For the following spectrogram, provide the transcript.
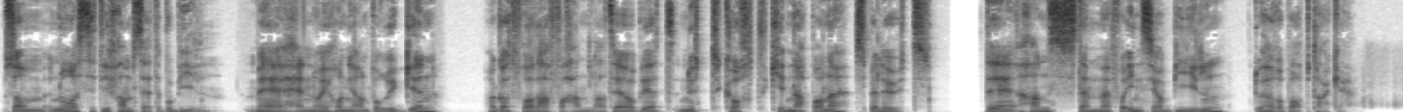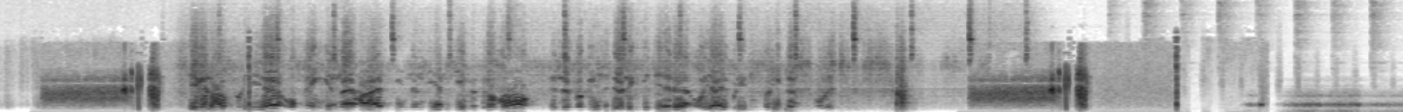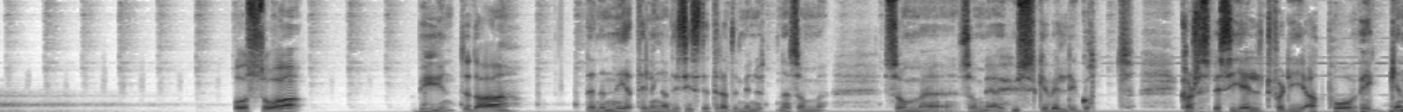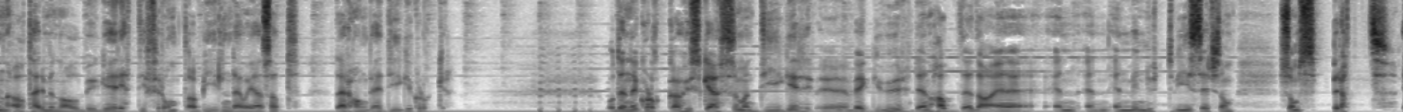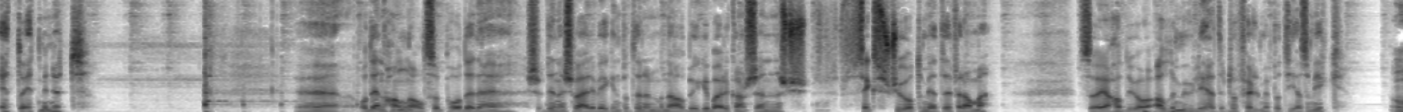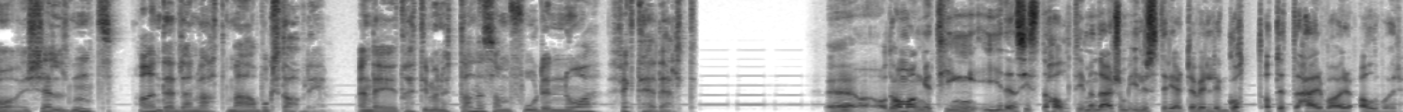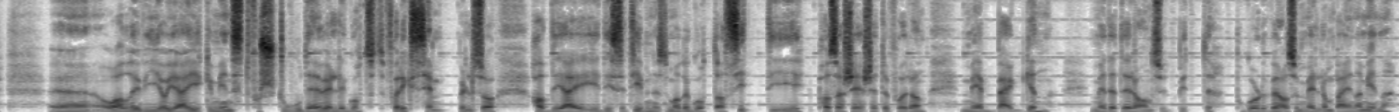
som nå sitter i framsetet på bilen, med henda i håndjern på ryggen, har gått fra å være forhandler til å bli et nytt kort kidnapperne spiller ut. Det er hans stemme fra innsida av bilen du hører på opptaket. Ha flyet og pengene her innen en time fra nå, eller så begynner de å likvidere, og jeg blir den første. Over. Og så begynte da denne nedtellinga de siste 30 minuttene som, som, som, jeg husker veldig godt. Kanskje spesielt fordi at på veggen av terminalbygget rett i front av bilen der hvor jeg satt, der hang det ei diger klokke. Og denne klokka, husker jeg, som en diger eh, veggur, den hadde da eh, en, en, en minuttviser som, som spratt ett og ett minutt. Eh, og den hang altså på denne, denne svære veggen på terminalbygget, bare kanskje en seks, sju, åtte meter fra meg. Så jeg hadde jo alle muligheter til å følge med på tida som gikk. Og sjeldent har en deadline vært mer bokstavelig enn de 30 minuttene som Frode nå fikk tildelt. Uh, og det var mange ting i den siste halvtimen der som illustrerte veldig godt at dette her var alvor. Uh, og alle vi og jeg ikke minst forsto det veldig godt. For eksempel så hadde jeg i disse timene som hadde gått, da sittet i passasjersetet foran med bagen med dette ransutbyttet på gulvet, altså mellom beina mine.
